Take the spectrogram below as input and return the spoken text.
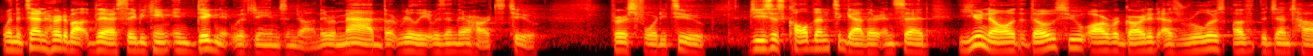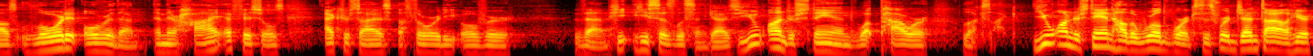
When the ten heard about this, they became indignant with James and John. They were mad, but really it was in their hearts too. Verse 42 Jesus called them together and said, You know that those who are regarded as rulers of the Gentiles lord it over them, and their high officials exercise authority over them. He, he says, Listen, guys, you understand what power looks like. You understand how the world works. This word Gentile here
